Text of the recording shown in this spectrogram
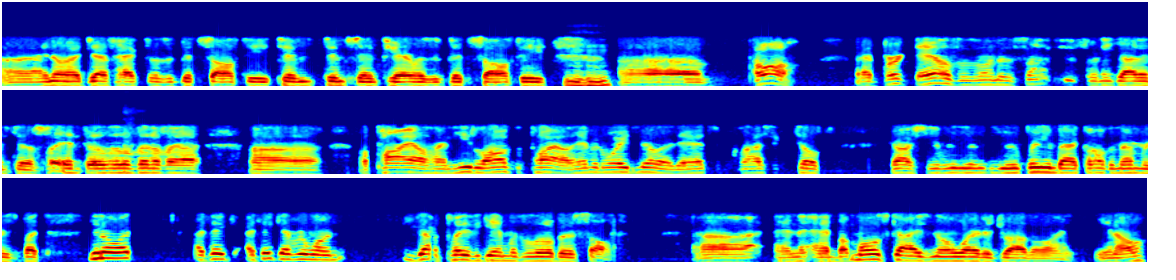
uh, I know that Jeff Hecht was a bit salty. Tim Tim St. Pierre was a bit salty. hmm Uh, oh, uh, Burke Dales was one of the saltiest when he got into into a little bit of a uh, a pile, and he loved the pile. Him and Wade Miller, they had some classic tilts. Gosh, you you- you're bringing back all the memories. But you know what? I think I think everyone you got to play the game with a little bit of salt. Uh, and and but most guys know where to draw the line. You know,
